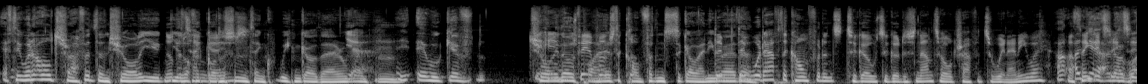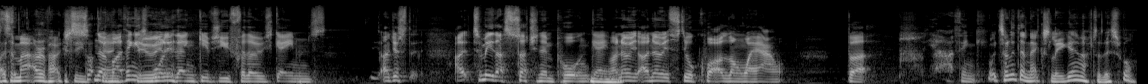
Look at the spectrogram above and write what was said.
If they win at Old Trafford, then surely you, you look at Goodison games. and think we can go there and yeah. win. Mm. It, it will give surely those players the confidence to go anywhere. They, they would have the confidence to go to Goodison and to Old Trafford to win anyway. Uh, I think yeah, it's, no, it's, it's a matter of actually. No, but I think it's what it, it then gives you for those games. I just, I, to me, that's such an important game. Mm. I know, I know, it's still quite a long way out, but yeah, I think well, it's only the next league game after this one.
